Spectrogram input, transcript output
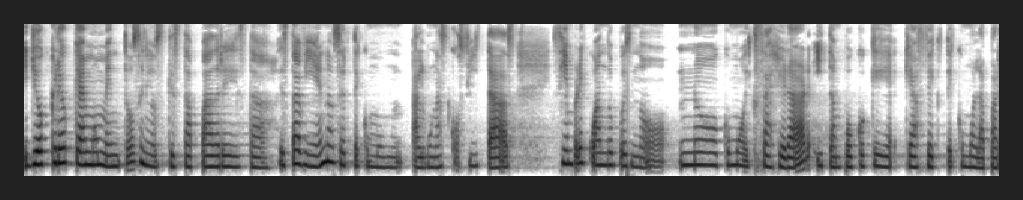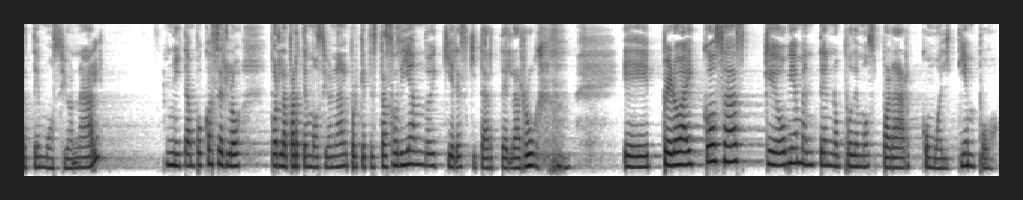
yo creo que hay momentos en los que está padre, está, está bien hacerte como algunas cositas, siempre y cuando pues no, no como exagerar y tampoco que, que afecte como la parte emocional, ni tampoco hacerlo por la parte emocional porque te estás odiando y quieres quitarte la arruga. Eh, pero hay cosas que obviamente no podemos parar como el tiempo,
